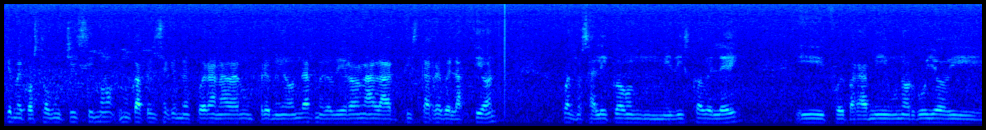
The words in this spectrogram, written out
que me costó muchísimo, nunca pensé que me fueran a dar un premio Ondas, me lo dieron a la artista Revelación cuando salí con mi disco de ley y fue para mí un orgullo y,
